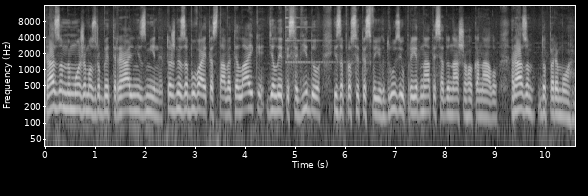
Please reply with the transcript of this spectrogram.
Разом ми можемо зробити реальні зміни. Тож не забувайте ставити лайки, ділитися відео і запросити своїх друзів приєднатися до нашого каналу разом до перемоги.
